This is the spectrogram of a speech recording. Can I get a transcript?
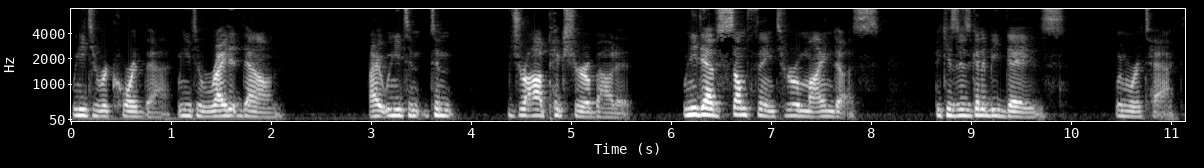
We need to record that. We need to write it down. Right? We need to, to draw a picture about it. We need to have something to remind us because there's going to be days when we're attacked.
